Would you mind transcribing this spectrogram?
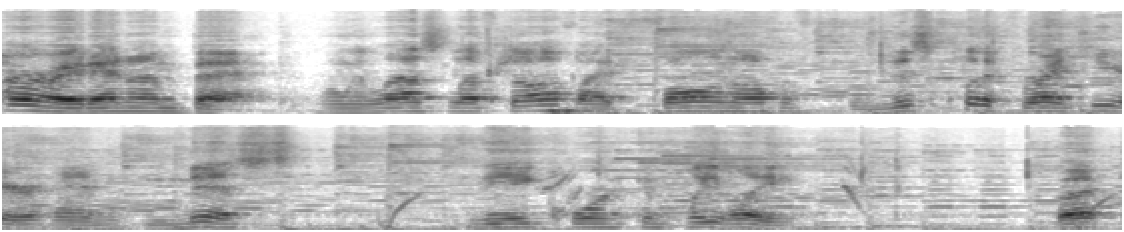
Alright, and I'm back. When we last left off, I'd fallen off of this cliff right here and missed the acorn completely. But,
